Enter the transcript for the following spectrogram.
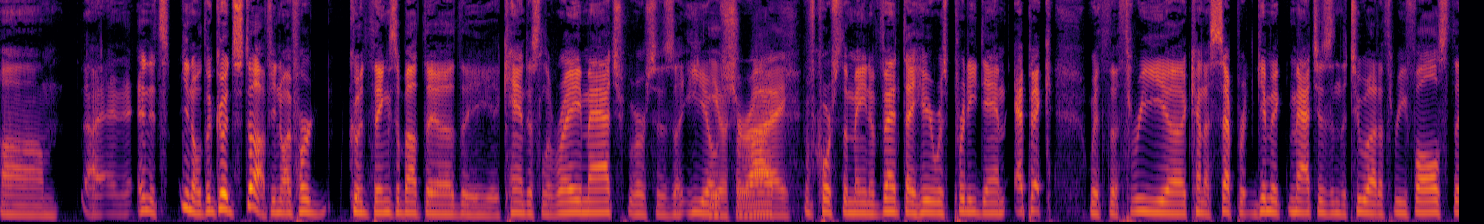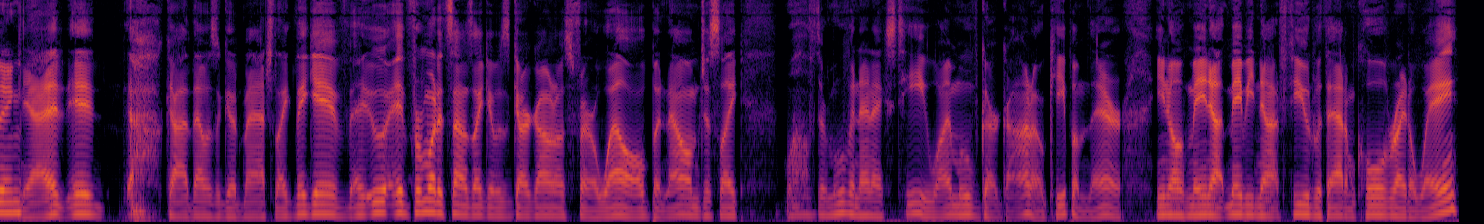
Um, and, and it's you know the good stuff. You know I've heard good things about the the Candice LeRae match versus uh, Io, Io Shirai. Shirai. Of course, the main event I hear was pretty damn epic with the three uh, kind of separate gimmick matches and the two out of three falls thing. yeah it, it oh god that was a good match like they gave it, it- from what it sounds like it was gargano's farewell but now i'm just like well if they're moving nxt why move gargano keep him there you know may not maybe not feud with adam cole right away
